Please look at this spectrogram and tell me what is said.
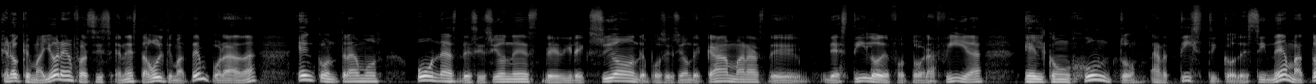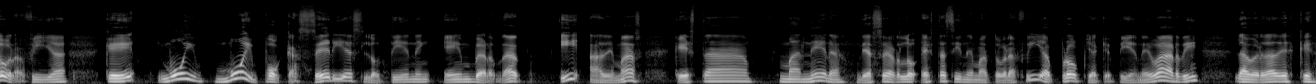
creo que mayor énfasis en esta última temporada encontramos unas decisiones de dirección, de posición de cámaras, de, de, estilo de fotografía, el conjunto artístico de cinematografía que muy, muy pocas series lo tienen en verdad. Y además que esta manera de hacerlo, esta cinematografía propia que tiene Bardi, la verdad es que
